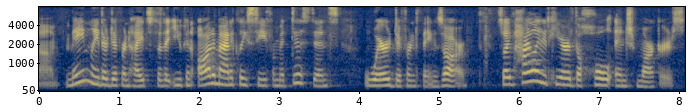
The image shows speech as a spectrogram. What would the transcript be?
Um, mainly they're different heights so that you can automatically see from a distance where different things are. So I've highlighted here the whole inch markers.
